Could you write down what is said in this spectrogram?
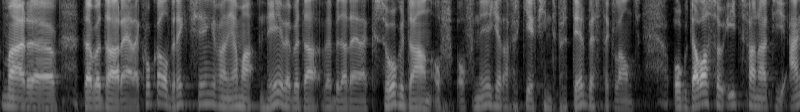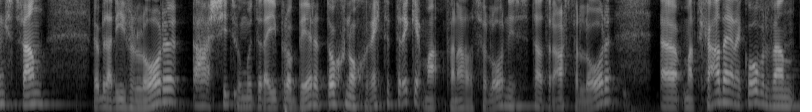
maar uh, dat we daar eigenlijk ook al direct zeggen van, ja, maar nee, we hebben dat, we hebben dat eigenlijk zo gedaan, of, of nee, je hebt dat verkeerd geïnterpreteerd, beste klant. Ook dat was zoiets vanuit die angst van, we hebben dat hier verloren, ah shit, we moeten dat hier proberen toch nog recht te trekken, maar vanaf dat het verloren is, is het uiteraard verloren. Uh, maar het gaat eigenlijk over van,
